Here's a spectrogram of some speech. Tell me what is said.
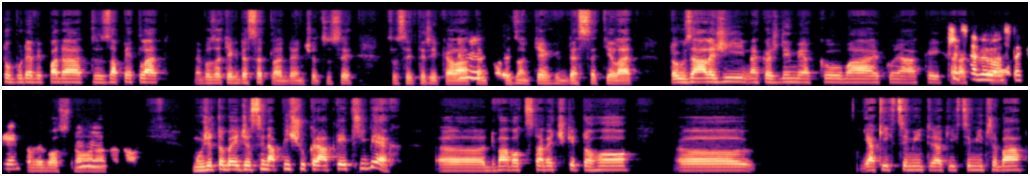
to bude vypadat za pět let, nebo za těch deset let, Denčo, co si, co si ty říkala, mm-hmm. ten horizont těch deseti let. To už záleží na každém, jakou má jako nějaký Představivost taky. Představivost, no, mm-hmm. no, no, no. Může to být, že si napíšu krátký příběh, dva odstavečky toho, jaký chci mít, jaký chci mít třeba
